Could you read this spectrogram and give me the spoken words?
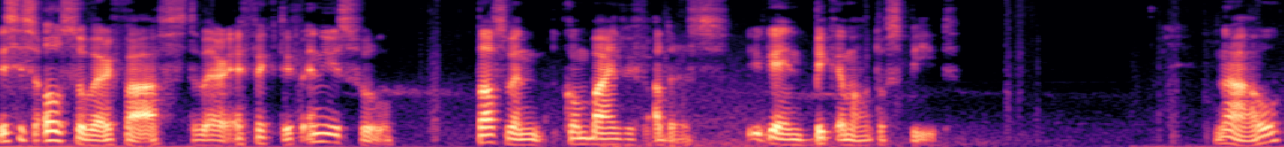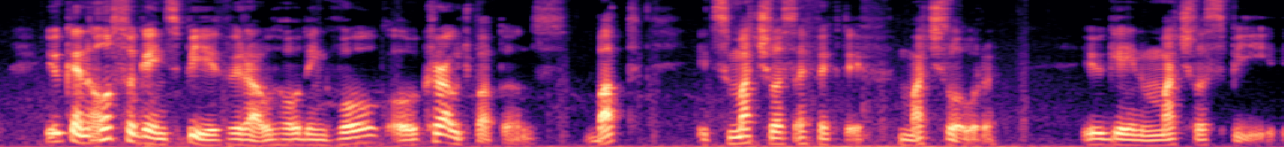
This is also very fast, very effective and useful. Plus when combined with others, you gain big amount of speed. Now, you can also gain speed without holding walk or crouch buttons, but it's much less effective, much slower. You gain much less speed,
